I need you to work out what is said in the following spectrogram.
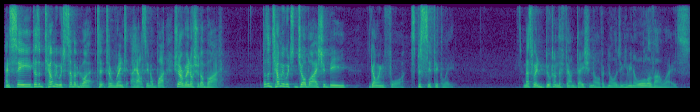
and see, it doesn't tell me which suburb to, buy, to, to rent a house in or buy. Should I rent or should I buy? It doesn't tell me which job I should be going for specifically. And that's when, built on the foundation of acknowledging Him in all of our ways,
